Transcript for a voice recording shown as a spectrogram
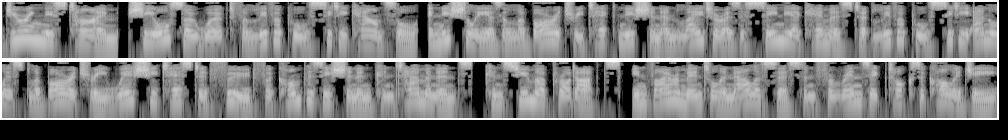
During this time, she also worked for Liverpool City Council, initially as a laboratory technician and later as a senior chemist at Liverpool City Analyst Laboratory where she tested food for composition and contaminants, consumer products, environmental analysis and forensic toxicology.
